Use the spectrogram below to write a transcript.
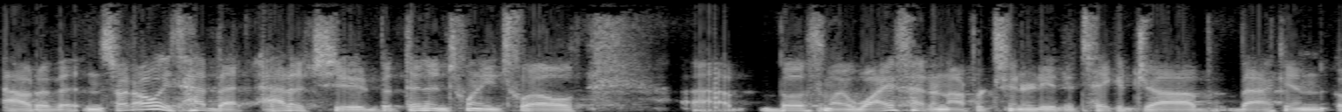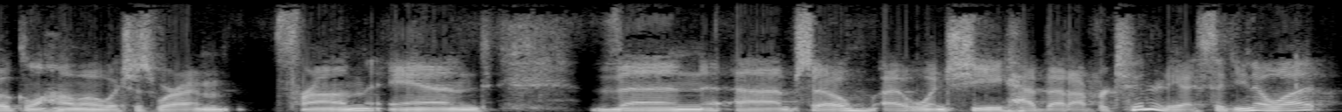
out of it. And so I'd always had that attitude. But then in 2012, uh, both my wife had an opportunity to take a job back in Oklahoma, which is where I'm from. And then, um, so uh, when she had that opportunity, I said, you know what?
